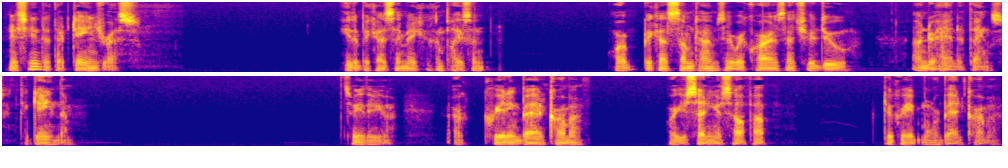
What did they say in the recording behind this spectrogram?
and you see that they're dangerous, either because they make you complacent, or because sometimes it requires that you do underhanded things to gain them. So either you are creating bad karma, or you're setting yourself up to create more bad karma.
